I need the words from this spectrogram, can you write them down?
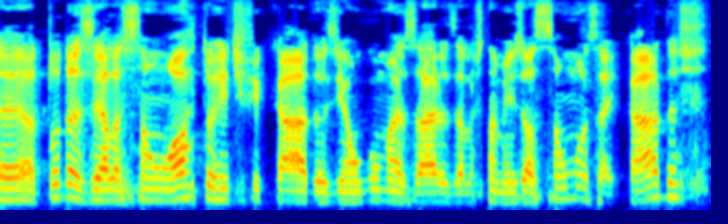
é, todas elas são ortorretificadas, em algumas áreas elas também já são mosaicadas,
